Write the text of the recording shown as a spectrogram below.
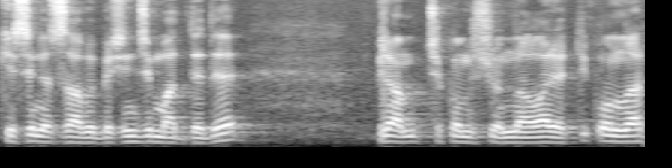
kesin hesabı 5. maddede plan komisyonuna havale ettik. Onlar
